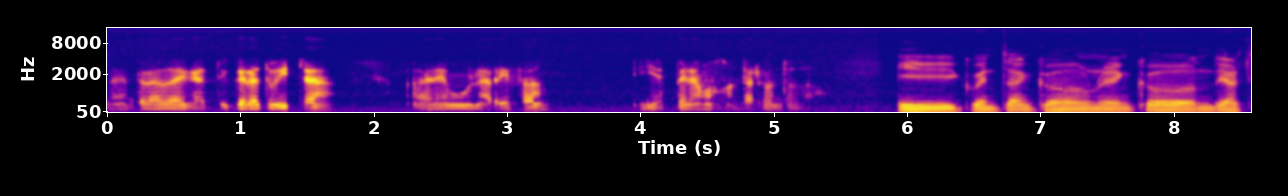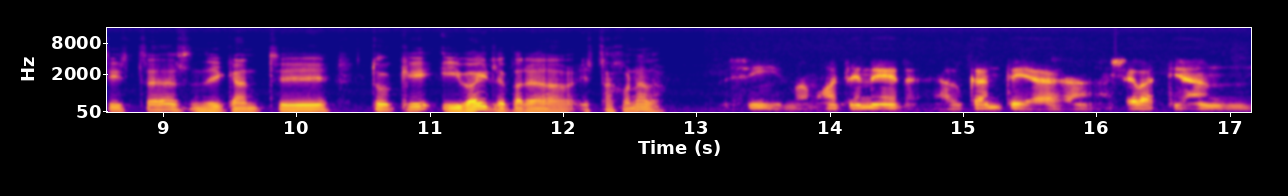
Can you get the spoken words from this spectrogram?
La entrada es gratu gratuita, haremos una rifa y esperamos contar con todo y cuentan con un elenco de artistas de cante, toque y baile para esta jornada. Sí, vamos a tener al cante a, Sebastián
